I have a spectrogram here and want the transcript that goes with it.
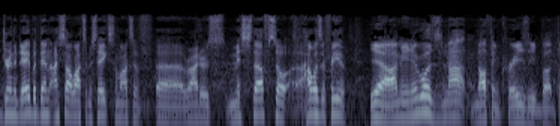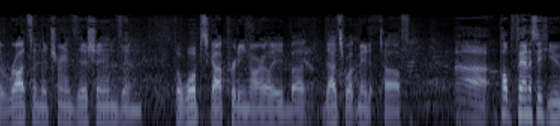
during the day, but then I saw lots of mistakes and lots of uh, riders miss stuff. So, uh, how was it for you? Yeah, I mean, it was not nothing crazy, but the ruts and the transitions and the whoops got pretty gnarly, but that's what made it tough. Uh, Pulp Fantasy, you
